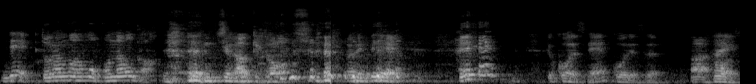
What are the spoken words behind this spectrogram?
でドラムはもうこんなもんか。違うけど。でえ？でこうですね。こうですはい。はい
